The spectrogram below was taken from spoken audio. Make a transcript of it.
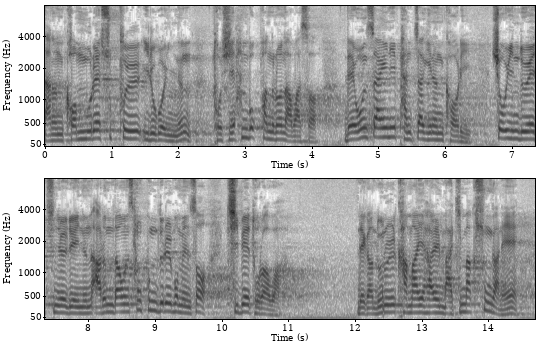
나는 건물의 숲을 이루고 있는 도시 한복판으로 나와서 네온 사인이 반짝이는 거리, 쇼윈도에 진열되어 있는 아름다운 상품들을 보면서 집에 돌아와 내가 눈을 감아야 할 마지막 순간에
